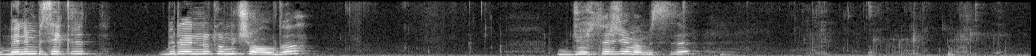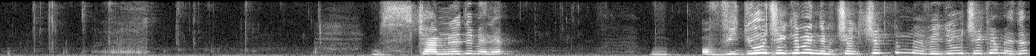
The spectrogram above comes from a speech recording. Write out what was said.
Benim bir sekret bir notumu çaldı. Göstereceğim hemen size. Skemledi beni. O videoyu çekemedim. Çekecektim de videoyu çekemedim.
